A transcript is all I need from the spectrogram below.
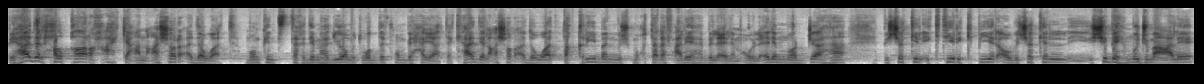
بهذه الحلقة راح أحكي عن عشر أدوات ممكن تستخدمها اليوم وتوظفهم بحياتك. هذه العشر أدوات تقريبا مش مختلف عليها بالعلم أو العلم مرجاها بشكل كتير كبير أو بشكل شبه مجمع عليه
